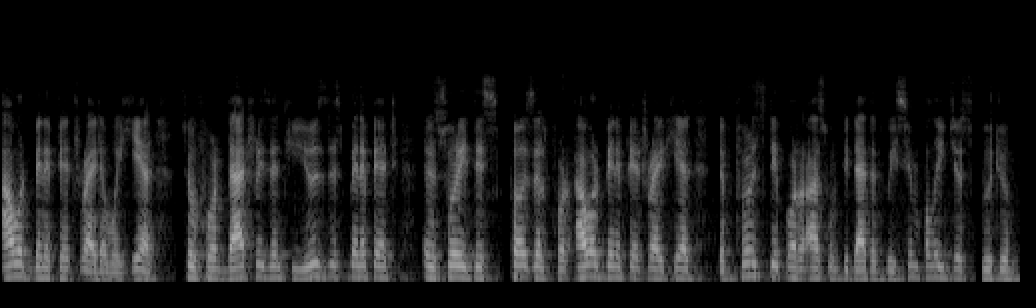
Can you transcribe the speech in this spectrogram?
our benefit right over here? So for that reason to use this benefit uh, sorry this puzzle for our benefit right here the first step for us will be that, that we simply just go to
